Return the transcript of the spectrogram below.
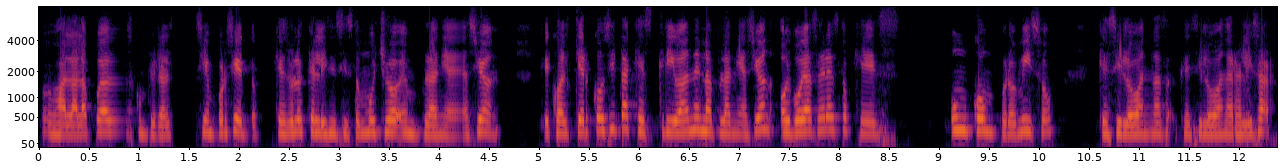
ojalá la puedas cumplir al 100%, que eso es lo que les insisto mucho en planeación, que cualquier cosita que escriban en la planeación, hoy voy a hacer esto, que es un compromiso que sí lo van a, que sí lo van a realizar.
